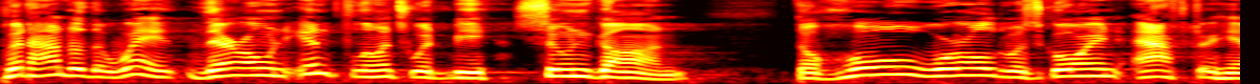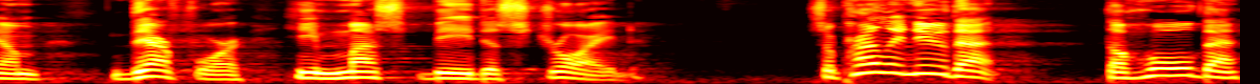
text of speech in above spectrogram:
put out of the way, their own influence would be soon gone. The whole world was going after him. Therefore, he must be destroyed. So Pilate knew that the hold that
